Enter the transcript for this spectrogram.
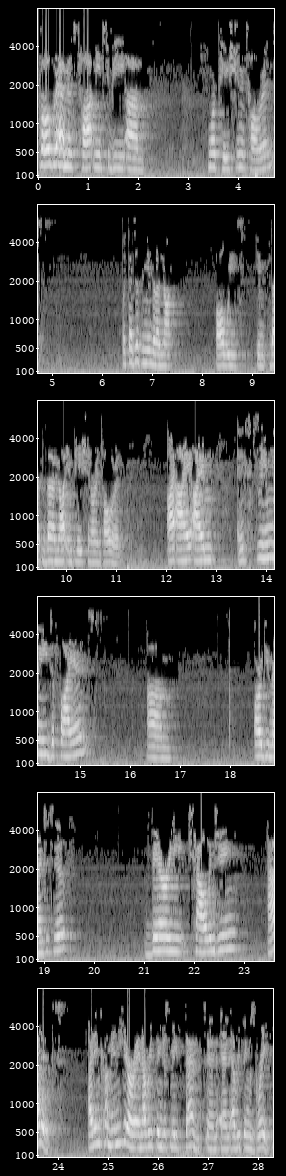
program has taught me to be um, more patient and tolerant. But that doesn't mean that I'm not always, in, that, that I'm not impatient or intolerant. I, I, I'm an extremely defiant, um, argumentative, very challenging addict. I didn't come in here and everything just made sense and, and everything was great.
